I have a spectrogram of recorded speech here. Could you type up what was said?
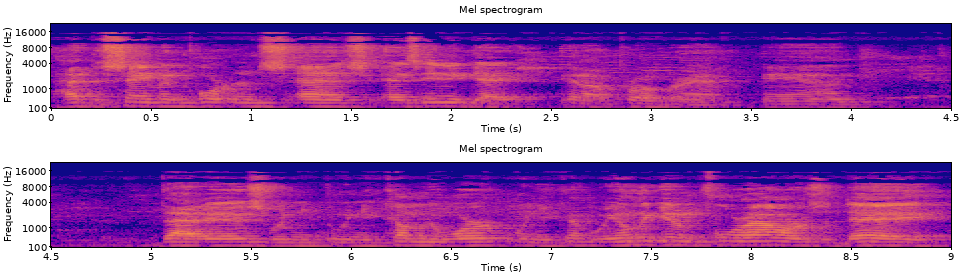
had the same importance as, as any day in our program. And that is when, when you come to work, when you come, we only get them four hours a day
